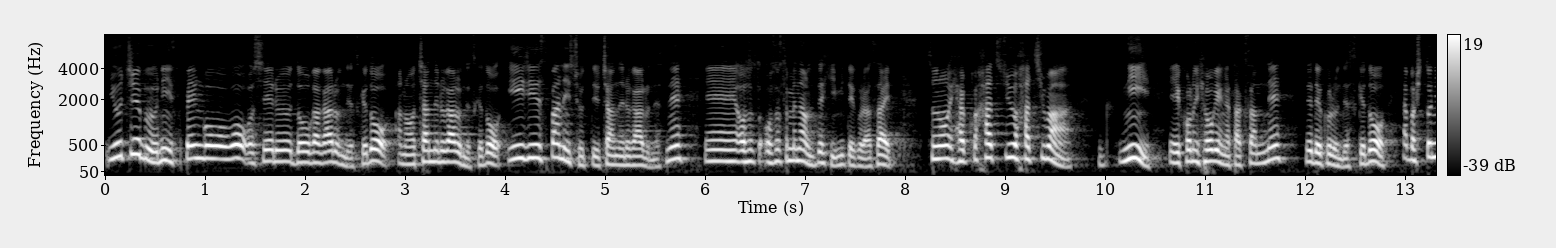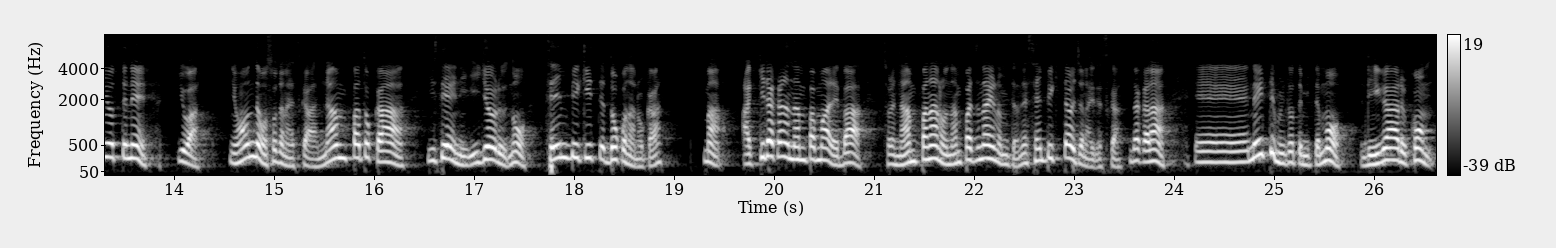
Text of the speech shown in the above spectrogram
YouTube にスペイン語を教える動画があるんですけど、あの、チャンネルがあるんですけど、Easy Spanish っていうチャンネルがあるんですね。えー、おすおすすめなのでぜひ見てください。その188話に、えー、この表現がたくさんね、出てくるんですけど、やっぱ人によってね、要は、日本でもそうじゃないですか、ナンパとか異性に異業るの線引きってどこなのかまあ、明らかなナンパもあれば、それナンパなの、ナンパじゃないの？みたいなね、線引きってあるじゃないですか。だから、えー、ネイティブにとってみても、リガールコン、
